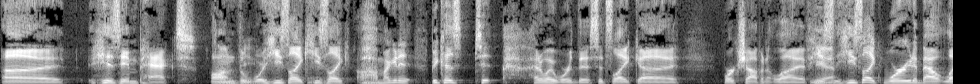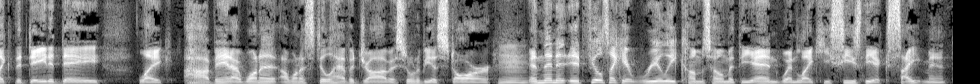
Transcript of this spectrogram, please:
uh, his impact on On the. people. wor- He's like, he's like, oh, am I gonna? Because to, how do I word this? It's like uh, workshopping it live. He's Yeah. he's like worried about like the day to day. Like ah man, I want to I want to still have a job. I still want to be a star. Hmm. And then it, it feels like it really comes home at the end when like he sees the excitement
